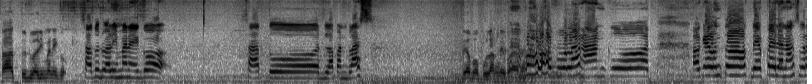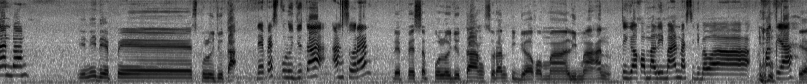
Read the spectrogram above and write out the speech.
125 nego. 125 nego. 118. Dia apa pulang deh, Pak. Bawa pulang angkut. Oke, untuk DP dan angsuran, Bang. Ini DP 10 juta. DP 10 juta, angsuran DP 10 juta, angsuran 3,5-an. 3,5an masih di bawah 4 ya. Iya.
